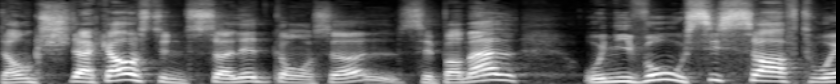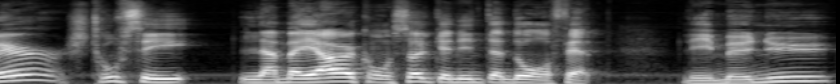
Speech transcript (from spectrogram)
Donc je suis d'accord, c'est une solide console. C'est pas mal. Au niveau aussi software, je trouve que c'est la meilleure console que Nintendo a faite. Les menus,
